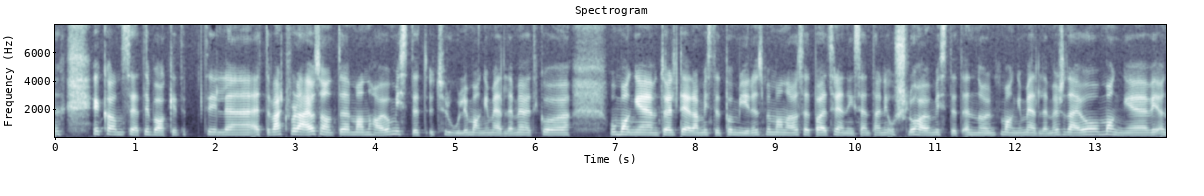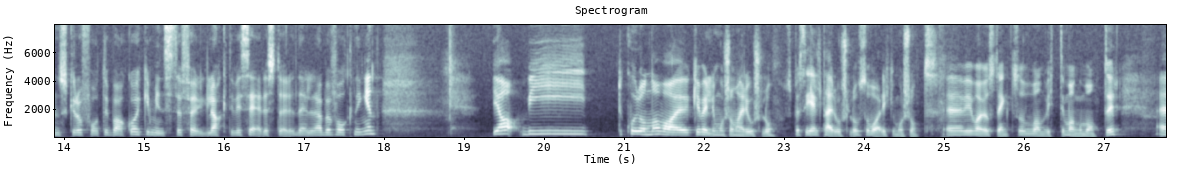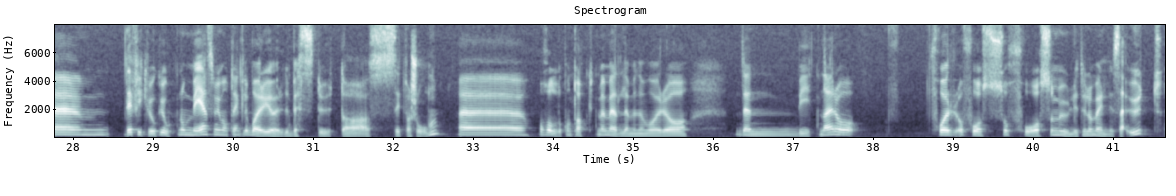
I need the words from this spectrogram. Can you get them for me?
kan se tilbake til eh, etter hvert? For det er jo sånn at eh, man har jo mistet utrolig mange medlemmer. Jeg vet ikke hvor mange eventuelt dere har mistet på Myrens, men man har jo sett bare treningssentrene i Oslo har jo mistet enormt mange medlemmer. Så det er jo mange vi ønsker å få tilbake, og ikke minst selvfølgelig aktivisere større deler av befolkningen. Ja, vi Korona var jo ikke veldig morsom her i Oslo. Spesielt her i Oslo så var det ikke morsomt. Eh, vi var jo stengt så vanvittig mange måneder. Eh, det fikk vi jo ikke gjort noe med, så vi måtte egentlig bare gjøre det beste ut av situasjonen. Eh, og holde kontakt med medlemmene våre og den biten der. Og for å få så få som mulig til å melde seg ut.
